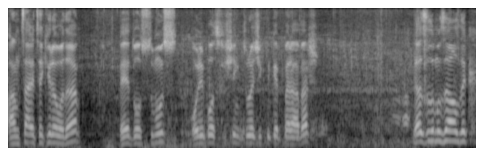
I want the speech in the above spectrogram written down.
Antalya Tekirova'da ve dostumuz Olympus Fishing Tour'a çıktık hep beraber. Yazılımızı aldık.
